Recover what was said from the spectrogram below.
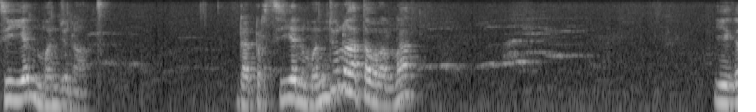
C N Manjunath. Doctor C N Manjunath ಅವರನ್ನ ಈಗ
